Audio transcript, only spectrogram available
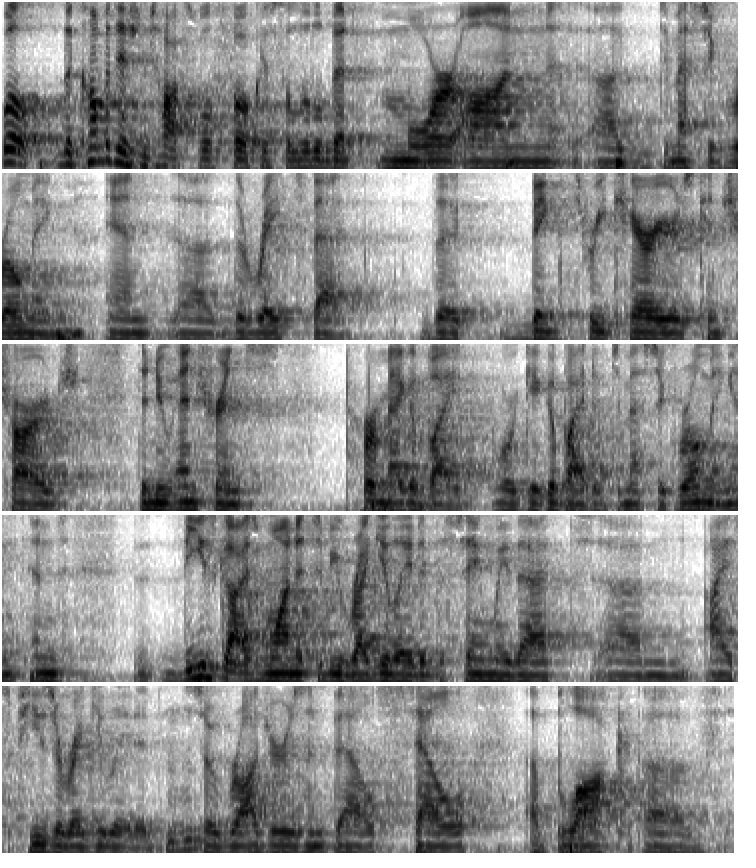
Well, the competition talks will focus a little bit more on uh, domestic roaming and uh, the rates that the big three carriers can charge the new entrants per megabyte or gigabyte of domestic roaming. And, and these guys want it to be regulated the same way that um, ISPs are regulated. So Rogers and Bell sell a block of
